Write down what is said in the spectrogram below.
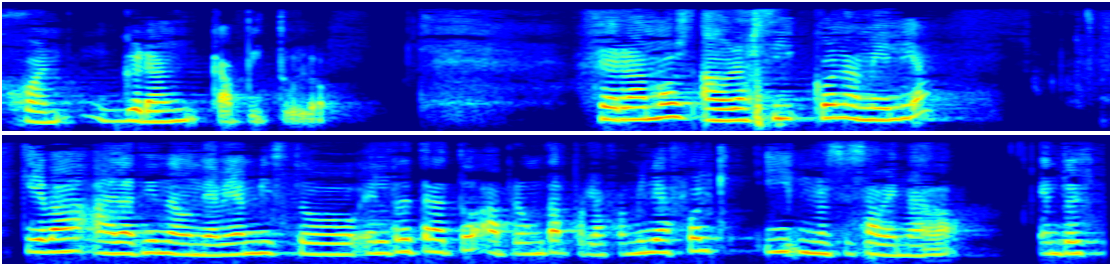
Juan, gran capítulo. Cerramos ahora sí con Amelia, que va a la tienda donde habían visto el retrato a preguntar por la familia Folk y no se sabe nada. Entonces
